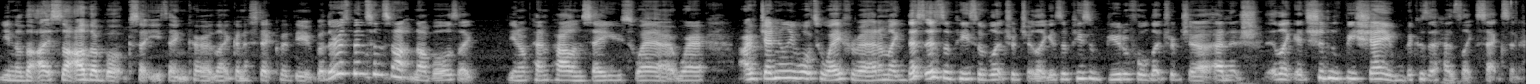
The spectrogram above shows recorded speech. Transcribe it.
you know the it's the other books that you think are like going to stick with you. But there has been some smart novels like you know pen pal and say you swear where i've genuinely walked away from it and i'm like this is a piece of literature. Like it's a piece of beautiful literature and it sh- like it shouldn't be shamed because it has like sex in it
